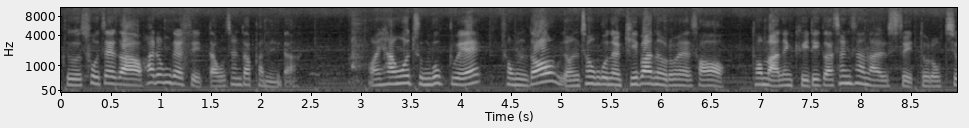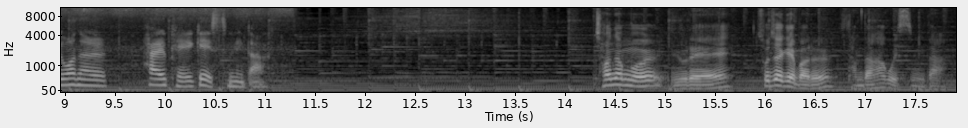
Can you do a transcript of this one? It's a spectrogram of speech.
그 소재가 활용될 수 있다고 생각합니다. 어, 향후 중북부에 좀 더 연천군을 기반으로 해서 더 많은 귀리가 생산할 수 있도록 지원을 할 계획에 있습니다. 천연물 유래 소재 개발을 담당하고 있습니다.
